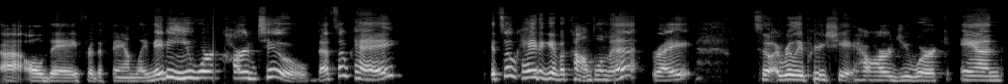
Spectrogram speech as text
uh, all day for the family. Maybe you work hard too. That's okay. It's okay to give a compliment, right? So I really appreciate how hard you work. And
